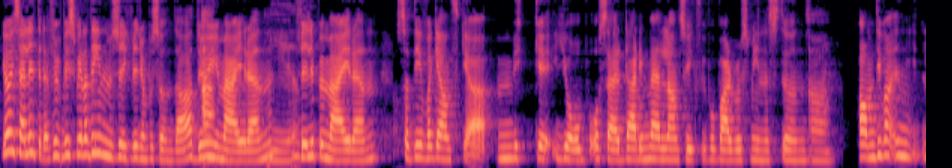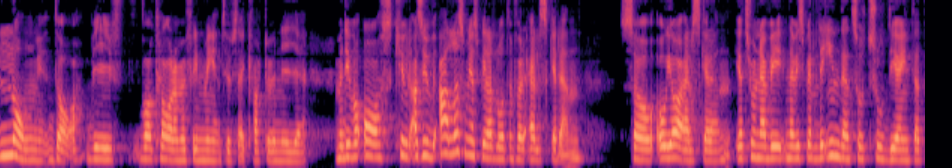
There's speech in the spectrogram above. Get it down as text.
Jag är så lite där, för vi spelade in musikvideon på söndag. Du är ju med i den. Yes. Filip är med i den. Så det var ganska mycket jobb och så här, däremellan så gick vi på Barbros minnesstund. Ja, men det var en lång dag. Vi var klara med filmningen typ så här kvart över nio. Men det var askul. Alltså alla som jag spelat låten för älskar den. Så, och jag älskar den. Jag tror när vi, när vi spelade in den så trodde jag inte att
